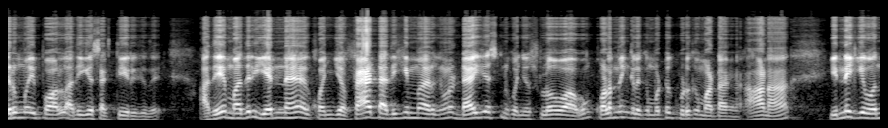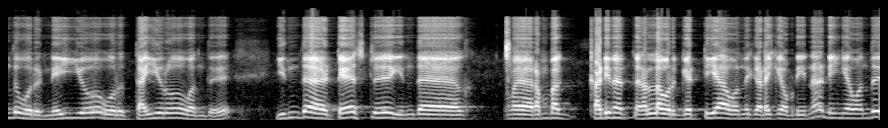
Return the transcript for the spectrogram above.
எருமை பால் அதிக சக்தி இருக்குது. அதே மாதிரி எண்ணெய் கொஞ்சம் ஃபேட் அதிகமாக இருக்கணும் டைஜஷன் கொஞ்சம் ஸ்லோவாகவும் குழந்தைங்களுக்கு மட்டும் கொடுக்க மாட்டாங்க. ஆனால் இன்றைக்கி வந்து ஒரு நெய்யோ ஒரு தயிரோ வந்து இந்த டேஸ்ட்டு இந்த ரொம்ப கடின நல்ல ஒரு கெட்டியாக வந்து கிடைக்கும் அப்படின்னா நீங்கள் வந்து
